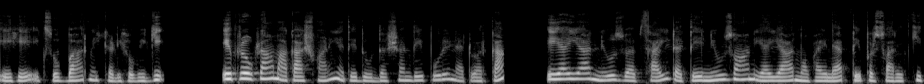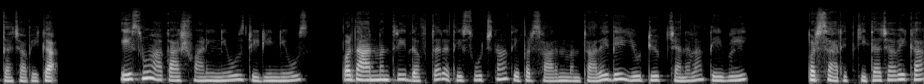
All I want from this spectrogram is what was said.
ਇਹ 112ਵੀਂ ਕੜੀ ਹੋਵੇਗੀ। ਇਹ ਪ੍ਰੋਗਰਾਮ ਆਕਾਸ਼ਵਾਣੀ ਅਤੇ ਦੂਰਦਰਸ਼ਨ ਦੇ ਪੂਰੇ ਨੈਟਵਰਕਾਂ AIR ਨਿਊਜ਼ ਵੈਬਸਾਈਟ ਅਤੇ news on AIR mobile app ਤੇ ਪ੍ਰਸਾਰਿਤ ਕੀਤਾ ਜਾਵੇਗਾ। ਇਸ ਨੂੰ ਆਕਾਸ਼ਵਾਣੀ ਨਿਊਜ਼ ਡੀਡੀ ਨਿਊਜ਼, ਪ੍ਰਧਾਨ ਮੰਤਰੀ ਦਫ਼ਤਰ ਅਤੇ ਸੂਚਨਾ ਤੇ ਪ੍ਰਸਾਰਣ ਮੰਤਰਾਲੇ ਦੇ YouTube ਚੈਨਲਾਂ ਤੇ ਵੀ ਪ੍ਰਸਾਰਿਤ ਕੀਤਾ ਜਾਵੇਗਾ।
